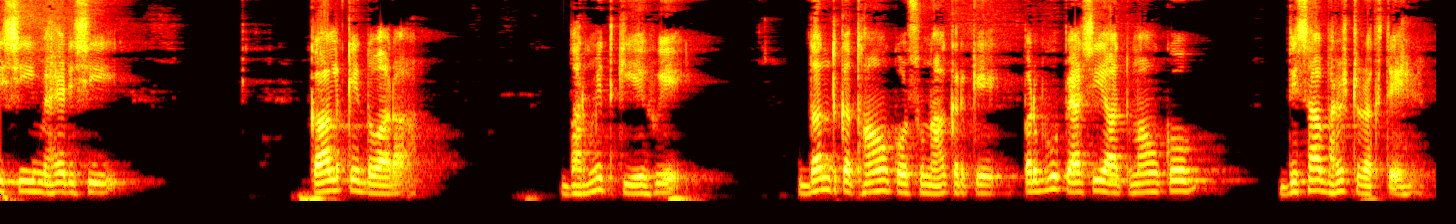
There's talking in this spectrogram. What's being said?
ऋषि, महर्षि काल के द्वारा भ्रमित किए हुए दंत कथाओं को सुना करके प्रभु प्यासी आत्माओं को दिशा भ्रष्ट रखते हैं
